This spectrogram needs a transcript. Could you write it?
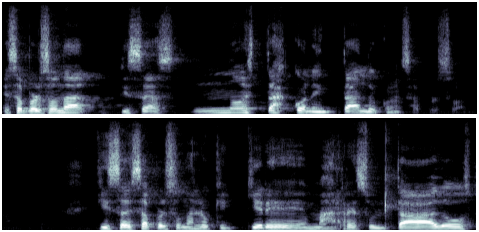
esa persona quizás no estás conectando con esa persona. Quizás esa persona lo que quiere más resultados,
